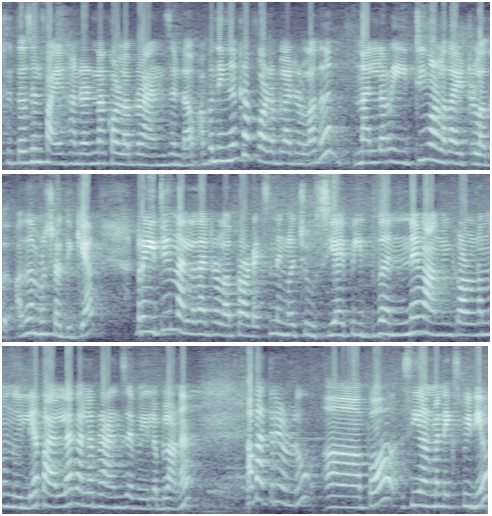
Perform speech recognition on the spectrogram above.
three thousand five ഹൺഡ്രഡിനൊക്കെ ഉള്ള ബ്രാൻഡ്സ് ഉണ്ടാവും. അപ്പോൾ നിങ്ങൾക്ക് അഫോർഡബിൾ ആയിട്ടുള്ളത് നല്ല റേറ്റിംഗ് ഉള്ളതായിട്ടുള്ളത് അത് നമ്മൾ ശ്രദ്ധിക്കുക. റേറ്റിംഗ് നല്ലതായിട്ടുള്ള പ്രോഡക്റ്റ്സ് നിങ്ങൾ ചൂസ് ചെയ്യുക. ഇപ്പോൾ ഇത് തന്നെ വാങ്ങിക്കൊള്ളണം എന്നൊന്നുമില്ല. പല പല ബ്രാൻഡ്സ് അവൈലബിൾ ആണ്. അപ്പോൾ അത്രേ ഉള്ളൂ. അപ്പോൾ see on my next video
